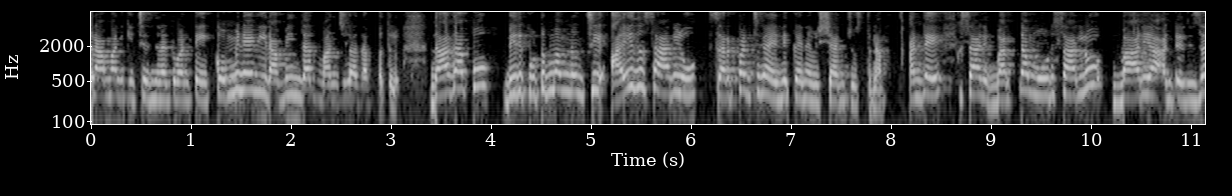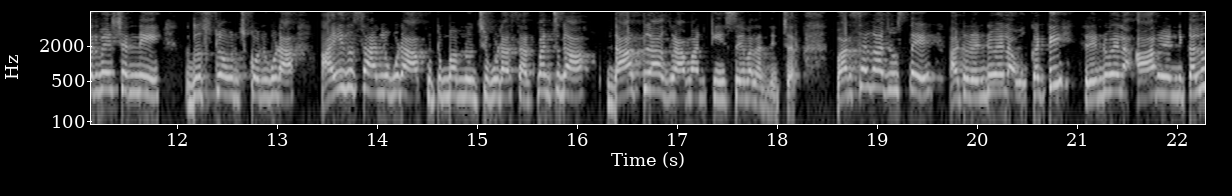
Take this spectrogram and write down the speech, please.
గ్రామానికి చెందినటువంటి కొమ్మినేని రవీందర్ మంజుల దంపతులు. దాదాపు వీరి కుటుంబం నుంచి ఐదు సార్లు సర్పంచ్గా ఎన్నికైన విషయాన్ని చూస్తున్నాం. అంటే ఒకసారి భర్త మూడు సార్లు భార్య అంటే రిజర్వేషన్ని దృష్టిలో ఉంచుకొని కూడా ఐదు సార్లు కూడా ఆ కుటుంబం నుంచి కూడా సర్పంచ్గా దాట్లా గ్రామానికి సేవలు అందించారు. వరుసగా చూస్తే అటు రెండు వేల ఒకటి రెండు వేల ఆరు ఎన్నికలు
